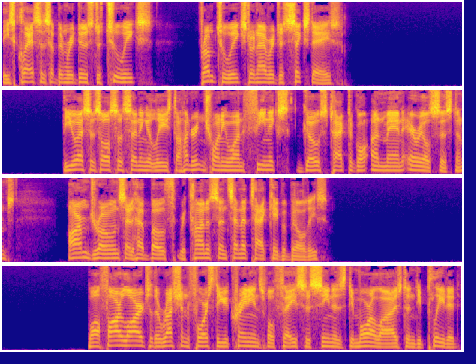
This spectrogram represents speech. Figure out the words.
These classes have been reduced to two weeks, from two weeks to an average of six days. The U.S. is also sending at least 121 Phoenix Ghost tactical unmanned aerial systems, armed drones that have both reconnaissance and attack capabilities. While far larger the Russian force the Ukrainians will face is seen as demoralized and depleted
